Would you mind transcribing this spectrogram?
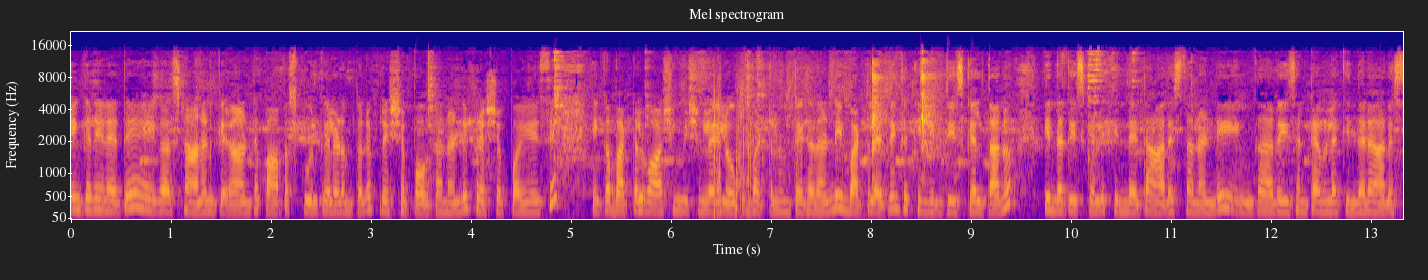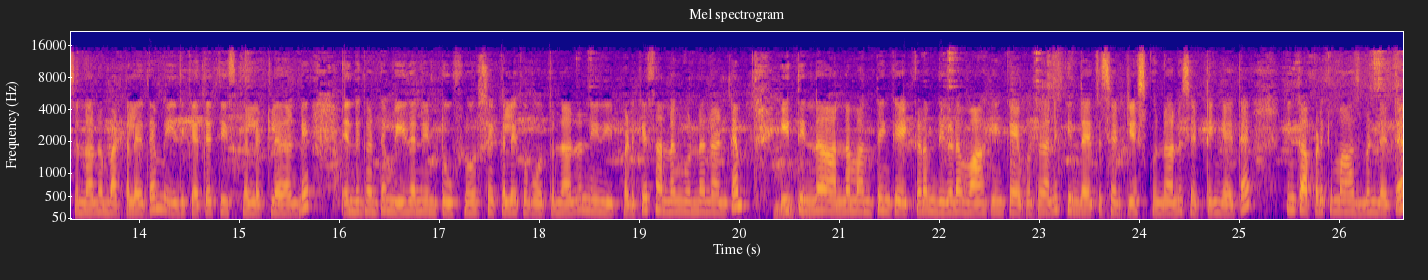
ఇంకా నేనైతే ఇక స్నానానికి అంటే పాప స్కూల్కి వెళ్ళడంతోనే ఫ్రెష్ అప్ అవుతానండి. ఫ్రెష్ అప్ అయ్యేసి ఇంకా బట్టలు వాషింగ్ మిషన్లో ఈ లోపు బట్టలు ఉంటాయి కదండి. ఈ బట్టలు అయితే ఇంకా కిందికి తీసుకెళ్తాను. కింద తీసుకెళ్ళి కింద అయితే ఆరేస్తానండి. ఇంకా రీసెంట్ టైంలో కిందనే ఆరేస్తున్నాను. బట్టలు అయితే మీదికైతే తీసుకెళ్ళట్లేదండి. ఎందుకంటే మీద నేను టూ ఫ్లోర్స్ ఎక్కలేకపోతున్నాను. నేను ఇప్పటికే సన్నంగా ఉన్నానంటే ఈ తిన్న అన్నం అంతా ఇంకా ఎక్కడం దిగడం వాకింగ్ అయిపోతుందని కింద అయితే సెట్ చేసుకున్నాను. సెట్టింగ్ అయితే ఇంకా అప్పటికి మా హస్బెండ్ అయితే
